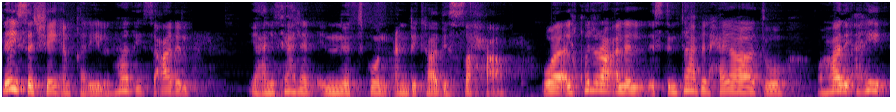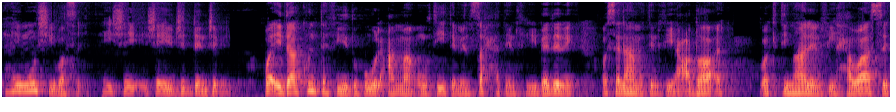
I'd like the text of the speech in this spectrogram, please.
ليست شيئا قليلا. هذه السعاده يعني فعلا إن تكون عندك هذه الصحة والقدرة على الاستمتاع بالحياة وهذه هي هي مو شيء بسيط. هي شيء شيء جدا جميل. وإذا كنت في ذهول عما أوتيت من صحة في بدنك وسلامة في أعضائك واكتمال في حواسك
